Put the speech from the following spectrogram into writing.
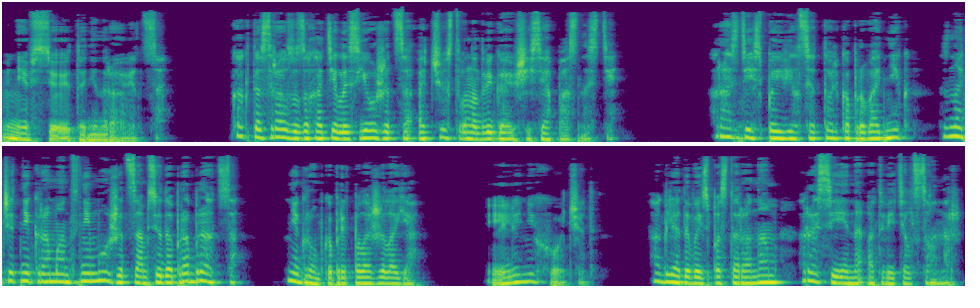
Мне все это не нравится. Как-то сразу захотелось ежиться от чувства надвигающейся опасности. Раз здесь появился только проводник, значит, некромант не может сам сюда пробраться, негромко предположила я. Или не хочет. Оглядываясь по сторонам, рассеянно ответил Сонар.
